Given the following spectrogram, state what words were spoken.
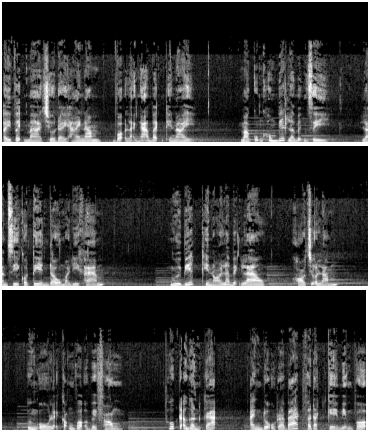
Ấy vậy mà chưa đầy 2 năm, vợ lại ngã bệnh thế này. Mà cũng không biết là bệnh gì, làm gì có tiền đâu mà đi khám. Người biết thì nói là bệnh lao, khó chữa lắm. Ưng ô lại cõng vợ về phòng. Thuốc đã gần cạn, anh đổ ra bát và đặt kề miệng vợ.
